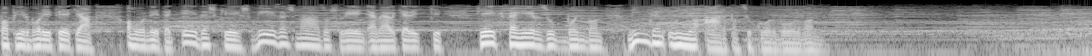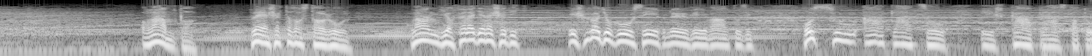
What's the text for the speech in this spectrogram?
papírborítékját, ahol nét egy édeskés, mézes-mázos lény emelkedik ki, kék-fehér zubbonyban, minden ujja árpa cukorból van. A lámpa leesett az asztalról, lángja felegyenesedik, és ragyogó szép nővé változik, hosszú, átlátszó és kápráztató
